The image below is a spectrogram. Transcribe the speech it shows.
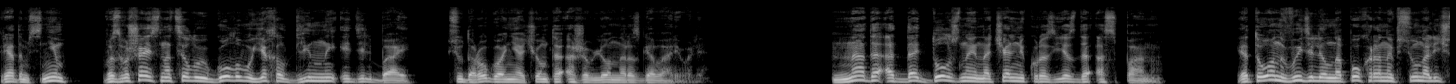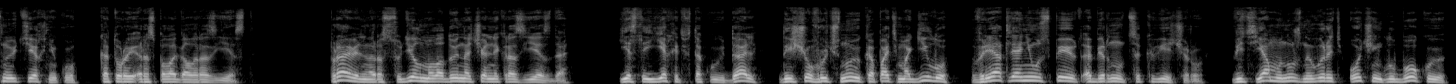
Рядом с ним, возвышаясь на целую голову, ехал длинный Эдельбай. Всю дорогу они о чем-то оживленно разговаривали. Надо отдать должное начальнику разъезда Аспану. Это он выделил на похороны всю наличную технику, которой располагал разъезд. Правильно рассудил молодой начальник разъезда. Если ехать в такую даль, да еще вручную копать могилу, вряд ли они успеют обернуться к вечеру, ведь яму нужно вырыть очень глубокую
